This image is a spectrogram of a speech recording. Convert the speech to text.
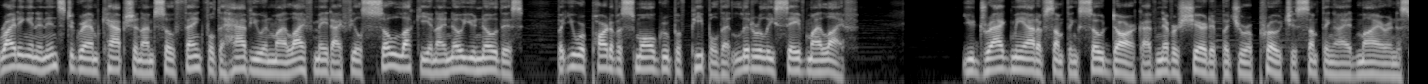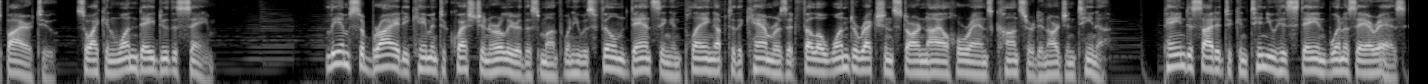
writing in an Instagram caption, I'm so thankful to have you in my life mate I feel so lucky and I know you know this, but you were part of a small group of people that literally saved my life. You dragged me out of something so dark I've never shared it but your approach is something I admire and aspire to, so I can one day do the same. Liam's sobriety came into question earlier this month when he was filmed dancing and playing up to the cameras at fellow One Direction star Niall Horan's concert in Argentina. Payne decided to continue his stay in Buenos Aires.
